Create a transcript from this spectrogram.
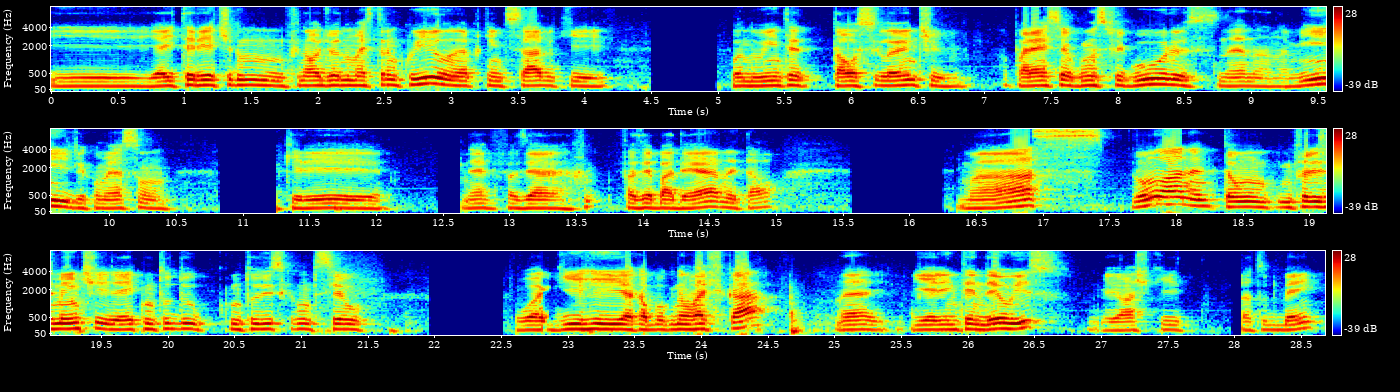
E, e aí teria tido um final de ano mais tranquilo, né, porque a gente sabe que quando o Inter está oscilante, aparecem algumas figuras né, na, na, mídia, começam a querer né, fazer, fazer baderna e tal. Mas vamos lá, né? Então, infelizmente, aí com tudo, com tudo isso que aconteceu, o Aguirre acabou que não vai ficar, né? E ele entendeu isso. Eu acho que tá tudo bem.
